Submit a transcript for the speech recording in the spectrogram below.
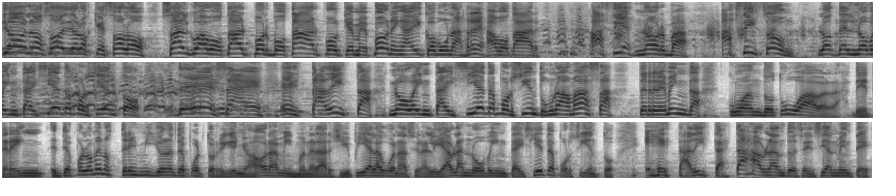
Yo no soy de los que solo salgo a votar por votar porque me ponen ahí como una reja a votar. Así es Norma. Así son los del 97% de esa estadista. 97%. Una masa tremenda. Cuando tú hablas de, de por lo menos 3 millones de puertorriqueños ahora mismo en el archipiélago nacional y hablas 97% es estadista, estás hablando esencialmente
